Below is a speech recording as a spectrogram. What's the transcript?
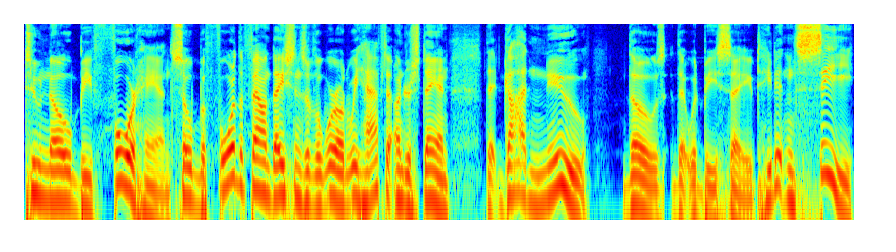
to know beforehand. So before the foundations of the world, we have to understand that God knew those that would be saved. He didn't see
